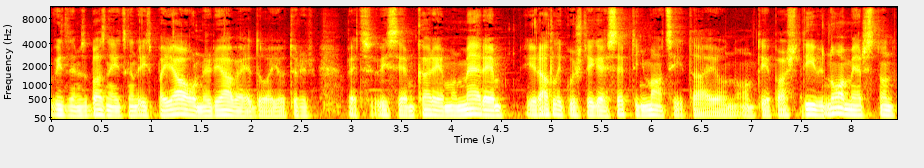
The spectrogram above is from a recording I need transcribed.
vidzemes baznīca gandrīz pa jaunu ir jāveido, jo tur ir pēc visiem kariem un mēriem ir atlikuši tikai septiņi mācītāji, un, un tie paši divi nomirst, un,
